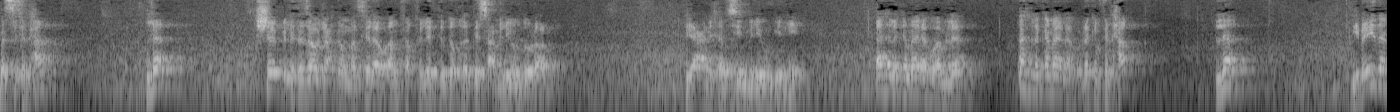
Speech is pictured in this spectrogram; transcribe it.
بس في الحق؟ لا. الشاب اللي تزوج واحدة ممثلة وأنفق في ليلة الدخلة 9 مليون دولار. يعني 50 مليون جنيه. أهلك ماله أم لا؟ أهلك ماله. لكن في الحق؟ لا. يبقى إذا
